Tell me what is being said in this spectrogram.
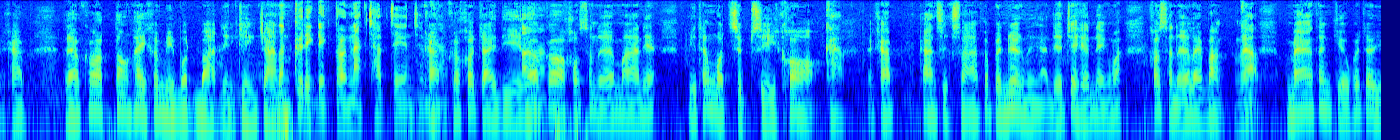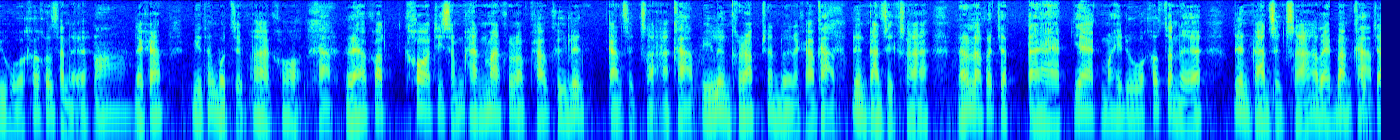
นะครับ แล้วก็ต้องให้เขามีบทบาทอย่างจริงจังนั่นคือเด็ก ๆ ตระหนักชัดเจนใช่ไหมครับครับเขาเข้าใจดีอ่าแล้วก็เขาเสนอมาเนี่ยมีทั้งหมด 14 ข้อครับนะครับการศึกษาก็เป็นเรื่องหนึ่งอะเดี๋ยวจะเห็นเองว่าเขาเสนออะไรบ้างนะครับแม้กระทั้งเกี่ยวพระเจ้าอยู่หัวเขาก็เสนอออนะครับ มีทั้งหมด 15 ข้อครับแล้วก็ข้อที่สำคัญมากสำหรับเขาคือเรื่อง การศึกษา ครับมีเรื่องคอร์รัปชันด้วยนะครับ ครับ เรื่องการศึกษา แล้วเราก็จะแตกแยกมาให้ดูว่าเขาเสนอเรื่องการศึกษาอะไรบ้างครับเข้าใจ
